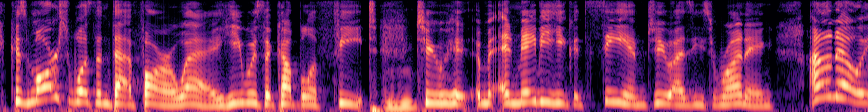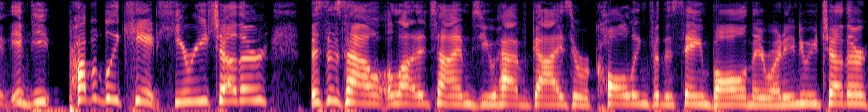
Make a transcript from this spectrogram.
Because Marsh wasn't that far away. He was a couple of feet to his, and maybe he could see him too as he's running. I don't know. If, if you probably can't hear each other, this is how a lot of times you have guys who are calling for the same ball and they run into each other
